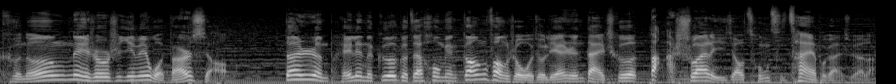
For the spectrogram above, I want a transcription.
可能那时候是因为我胆小，担任陪练的哥哥在后面刚放手，我就连人带车大摔了一跤，从此再也不敢学了。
